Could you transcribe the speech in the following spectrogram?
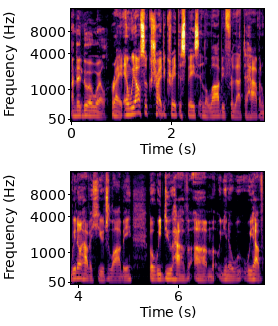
And they do it well. Right. And we also tried to create the space in the lobby for that to happen. We don't have a huge lobby, but we do have, um, you know, we have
